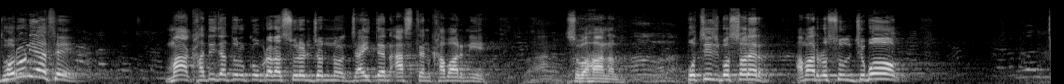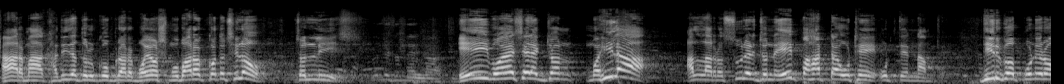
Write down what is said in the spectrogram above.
ধরুনই আছে মা খাদিজাতুল কুবরা রাসূলের জন্য যাইতেন, আসতেন খাবার নিয়ে। সুবাহান পঁচিশ বছরের আমার রসুল যুবক। আর মা খাদিজাতুল কুবরার বয়স মুবারক কত ছিল? চল্লিশ। এই বয়সের একজন মহিলা আল্লাহ রসুলের জন্য এই পাহাড়টা উঠে, উঠতেন নামতে দীর্ঘ পনেরো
